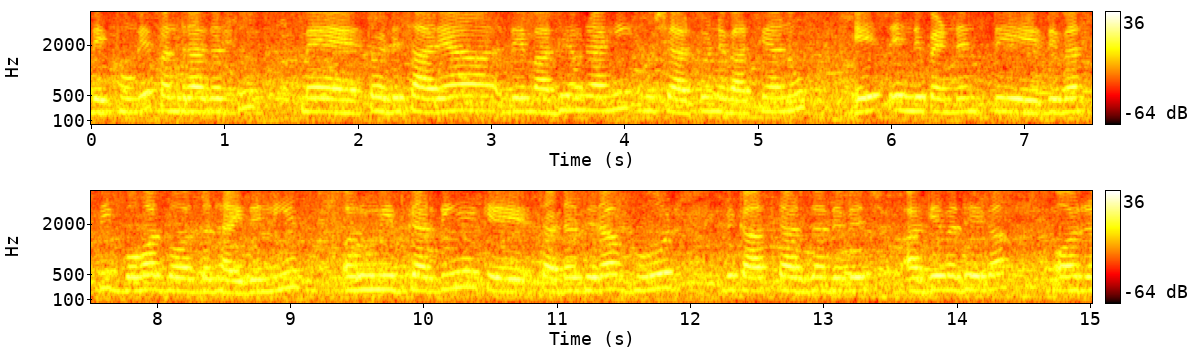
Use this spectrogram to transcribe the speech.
ਦੇਖੋਗੇ 15 ਅਗਸਤ ਨੂੰ। ਮੈਂ ਤੁਹਾਡੇ ਸਾਰਿਆਂ ਦੇ ਮਾਧਿਅਮ ਰਾਹੀਂ ਹੁਸ਼ਿਆਰਪੁਰ ਨਿਵਾਸੀਆਂ ਨੂੰ ਇਸ ਇੰਡੀਪੈਂਡੈਂਸ ਡੇ ਦਿਵਸ ਦੀ ਬਹੁਤ ਬਹੁਤ ਵਧਾਈ ਦੇਣੀ ਹੈ। ਔਰ ਉਮੀਦ ਕਰਦੀ ਹਾਂ ਕਿ ਸਾਡਾ ਜ਼ਿਲ੍ਹਾ ਹੋਰ ਵਿਕਾਸ ਕਾਰਜਾਂ ਦੇ ਵਿੱਚ ਅੱਗੇ ਵਧੇਗਾ ਔਰ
